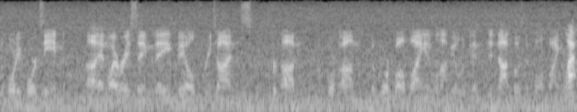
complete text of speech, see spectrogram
the 44 team, uh, NY Racing, they failed three times um, before um, before qualifying and will not be able to and did not post a qualifying lap.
